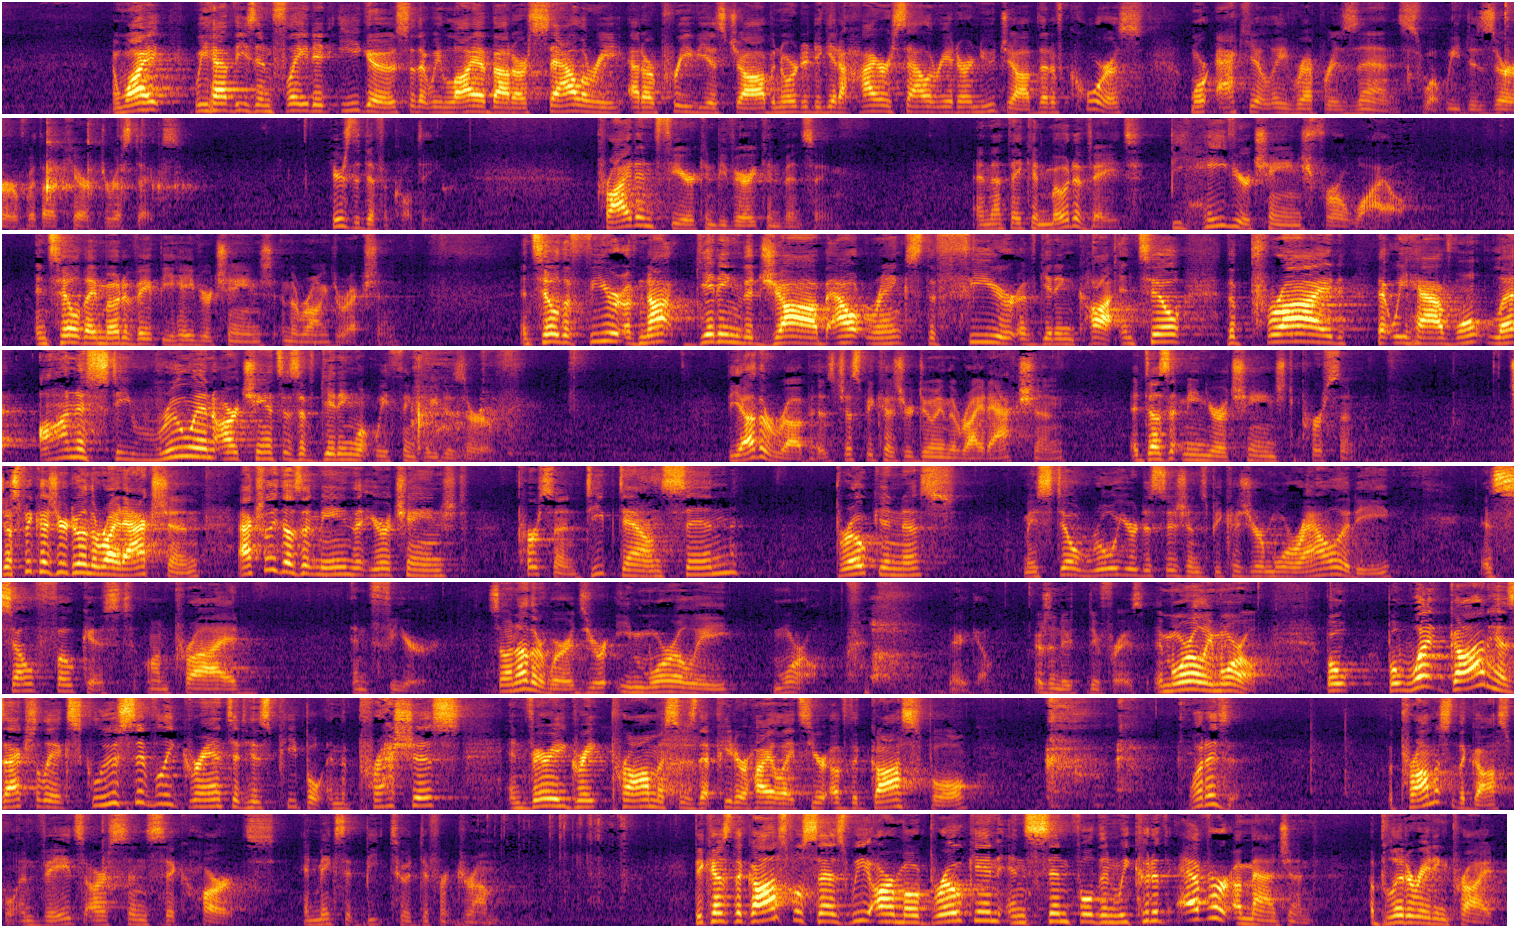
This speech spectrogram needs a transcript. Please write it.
And why we have these inflated egos so that we lie about our salary at our previous job in order to get a higher salary at our new job that, of course, more accurately represents what we deserve with our characteristics. Here's the difficulty pride and fear can be very convincing, and that they can motivate behavior change for a while until they motivate behavior change in the wrong direction. Until the fear of not getting the job outranks the fear of getting caught. Until the pride that we have won't let honesty ruin our chances of getting what we think we deserve. The other rub is just because you're doing the right action, it doesn't mean you're a changed person. Just because you're doing the right action actually doesn't mean that you're a changed person. Deep down, sin, brokenness may still rule your decisions because your morality is self focused on pride and fear. So, in other words, you're immorally moral. there you go. There's a new, new phrase. Immorally moral. But, but what God has actually exclusively granted his people in the precious and very great promises that Peter highlights here of the gospel, what is it? The promise of the gospel invades our sin sick hearts and makes it beat to a different drum. Because the gospel says we are more broken and sinful than we could have ever imagined, obliterating pride.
